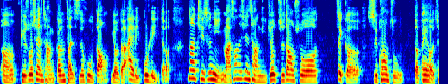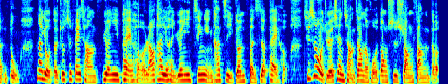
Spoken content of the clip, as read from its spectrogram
呃，比如说现场跟粉丝互动，有的爱理不理的，那其实你马上在现场你就知道说这个实况组的配合程度。那有的就是非常愿意配合，然后他也很愿意经营他自己跟粉丝的配合。其实我觉得现场这样的活动是双方的，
